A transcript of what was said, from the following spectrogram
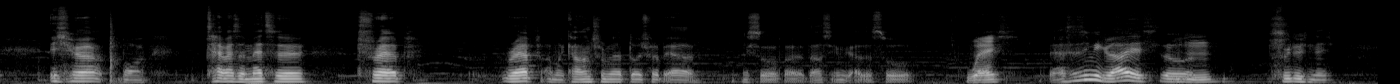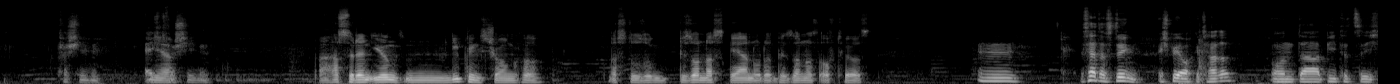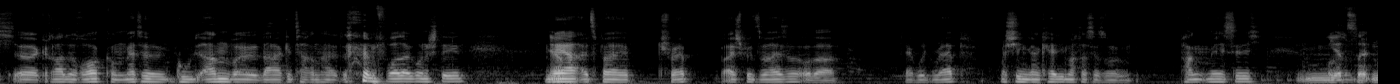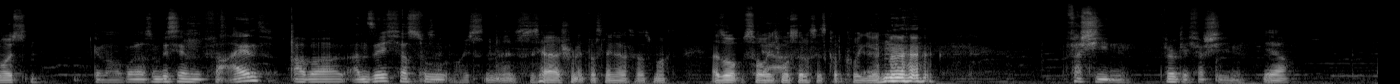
Ich höre, boah, teilweise Metal, Trap, Rap, amerikanischen Rap, Deutschrap eher nicht so, weil da ist irgendwie alles so. Wack. Ja, es ist irgendwie gleich. So. Mhm. Fühle ich nicht. Verschieden. Echt Ja. verschieden. Hast du denn irgendein Lieblingsgenre, was du so besonders gern oder besonders oft hörst? Mm, Es ist halt das Ding. Ich spiele auch Gitarre und da bietet sich äh, gerade Rock und Metal gut an, weil da Gitarren halt im Vordergrund stehen. Ja. Mehr als bei Trap beispielsweise oder ja gut, Rap. Machine Gun Kelly macht das ja so punkmäßig. Jetzt seit neuestem. Genau, wo das so ein bisschen vereint, aber an sich hast du. Seit neuestem. Es ist ja schon etwas länger, dass er das macht. Also, sorry, Ja. ich musste das jetzt gerade korrigieren. Verschieden. Wirklich verschieden. Ja.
